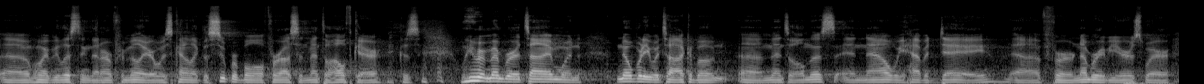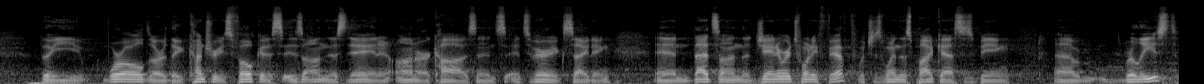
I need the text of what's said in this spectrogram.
uh, who might be listening that aren't familiar, was kind of like the Super Bowl for us in mental health care because we remember a time when nobody would talk about uh, mental illness, and now we have a day uh, for a number of years where the world or the country's focus is on this day and on our cause, and it's, it's very exciting. And that's on the January 25th, which is when this podcast is being uh, released.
